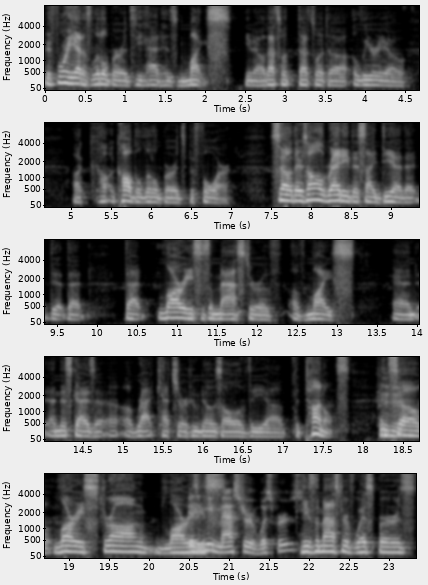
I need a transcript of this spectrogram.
before he had his little birds, he had his mice. You know, that's what that's what uh, Illyrio uh, ca- called the little birds before. So there's already this idea that that that, that Larys is a master of of mice, and and this guy's a, a rat catcher who knows all of the uh, the tunnels. And so Larys strong. Larys Isn't he master of whispers? He's the master of whispers,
